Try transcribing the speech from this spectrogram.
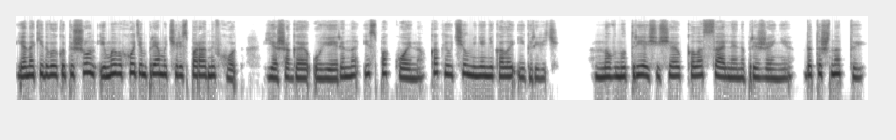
Я накидываю капюшон, и мы выходим прямо через парадный вход. Я шагаю уверенно и спокойно, как и учил меня Николай Игоревич. Но внутри ощущаю колоссальное напряжение, до тошноты.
